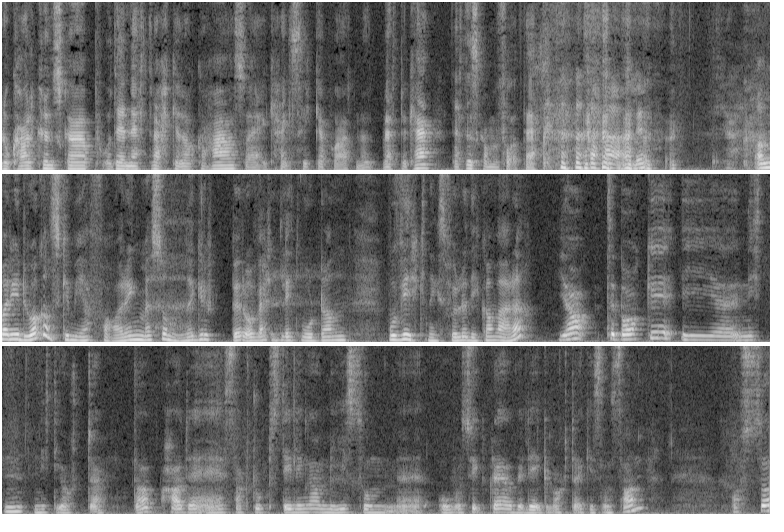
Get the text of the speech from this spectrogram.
lokalkunnskap og det nettverket dere har, så er jeg helt sikker på at vet du hva, dette skal vi få til. Herlig. Anne Marie, du har ganske mye erfaring med sånne grupper og vet litt hvordan, hvor virkningsfulle de kan være. Ja, tilbake i eh, 1998. Da hadde jeg sagt opp stillinga mi som eh, oversykepleier ved legevakta i Kristiansand. Og så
